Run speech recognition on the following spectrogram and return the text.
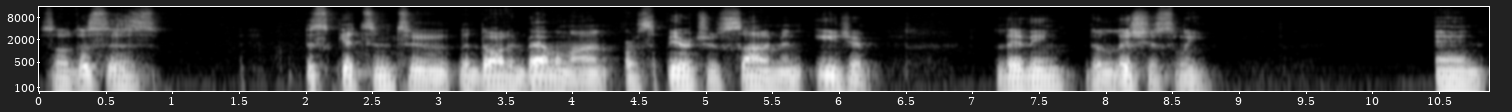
So this is this gets into the daughter of Babylon or spiritual Sodom in Egypt, living deliciously. And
